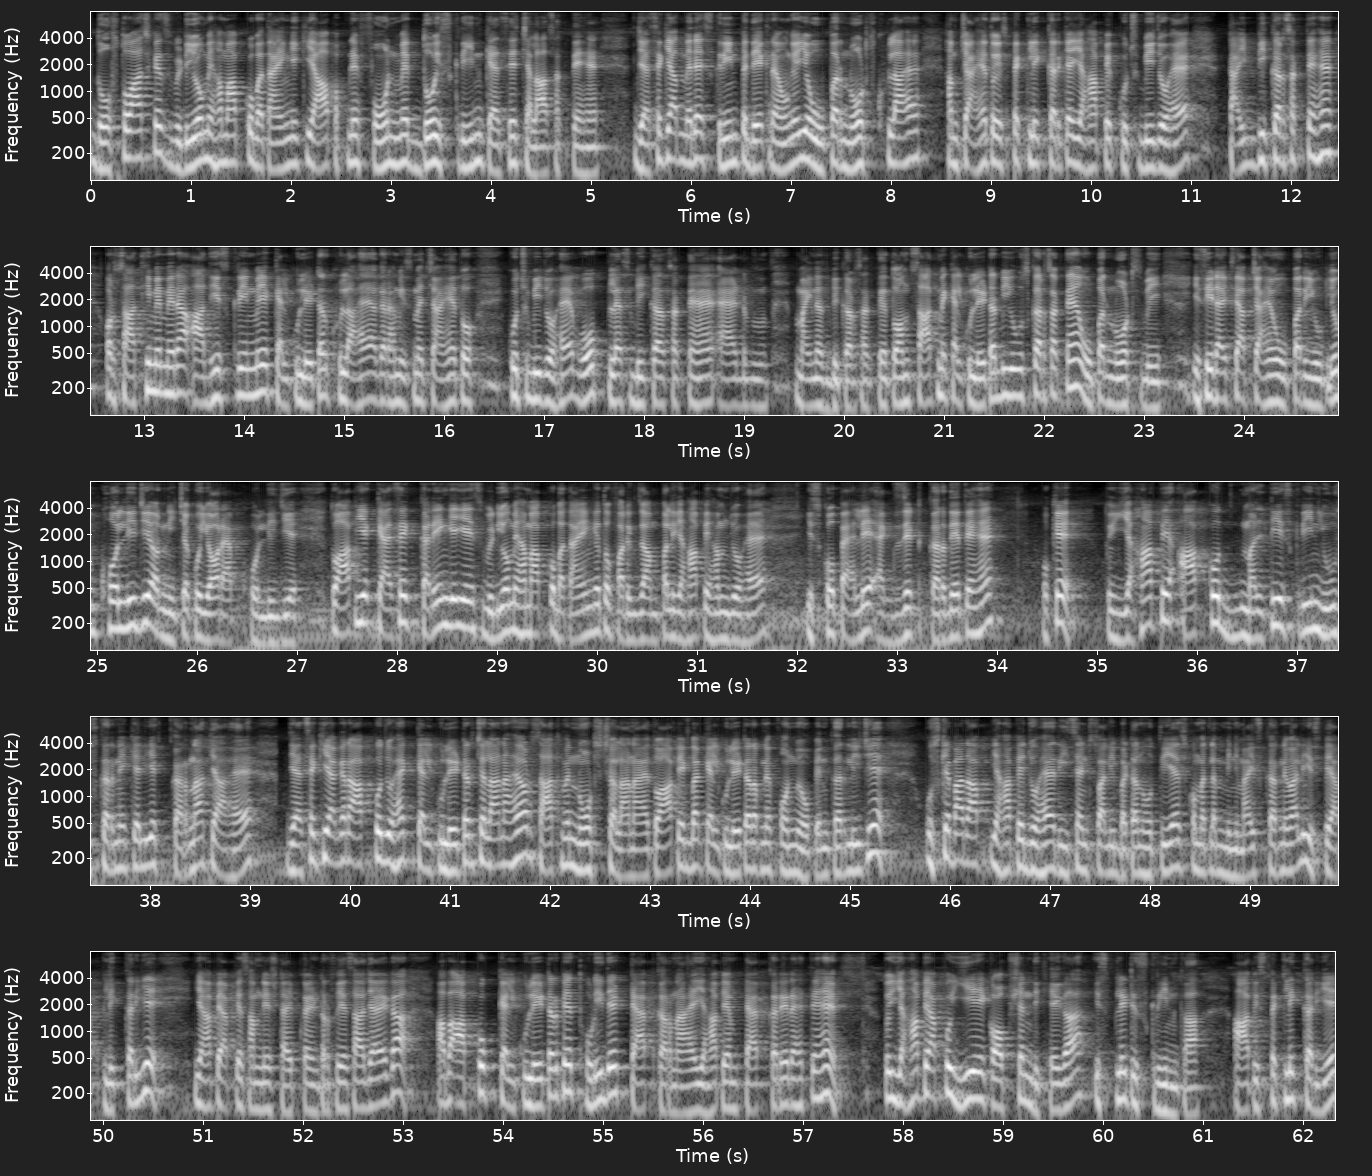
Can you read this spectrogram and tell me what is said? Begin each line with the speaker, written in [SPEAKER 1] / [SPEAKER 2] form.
[SPEAKER 1] दोस्तों, आज के इस वीडियो में हम आपको बताएँगे कि आप अपने फ़ोन में दो स्क्रीन कैसे चला सकते हैं। जैसे कि आप मेरे स्क्रीन पे देख रहे होंगे, ये ऊपर नोट्स खुला है। हम चाहें तो इस पर क्लिक करके यहाँ पे कुछ भी जो है टाइप भी कर सकते हैं और साथ ही में मेरा आधी स्क्रीन में ये कैलकुलेटर खुला है, अगर हम इसमें चाहें तो कुछ भी जो है वो प्लस भी कर सकते हैं ऐड माइनस भी कर सकते हैं। तो हम साथ में कैलकुलेटर भी यूज़ कर सकते हैं, ऊपर नोट्स भी। इसी टाइप से आप चाहें ऊपर यूट्यूब खोल लीजिए और नीचे कोई और ऐप खोल लीजिए। तो आप ये कैसे करेंगे ये इस वीडियो में हम आपको बताएँगे। तो फॉर एग्ज़ाम्पल यहाँ पर हम जो है इसको पहले एग्ज़िट कर देते हैं ओके तो यहाँ पे आपको मल्टी स्क्रीन यूज़ करने के लिए करना क्या है? जैसे कि अगर आपको जो है कैलकुलेटर चलाना है और साथ में नोट्स चलाना है तो आप एक बार कैलकुलेटर अपने फ़ोन में ओपन कर लीजिए। उसके बाद आप यहाँ पे जो है रिसेंट्स वाली बटन होती है, इसको मतलब मिनिमाइज़ करने वाली, इस पर आप क्लिक करिए। यहाँ पे आपके सामने इस टाइप का इंटरफेस आ जाएगा। अब आपको कैलकुलेटर पे थोड़ी देर टैप करना है। यहाँ पे हम टैप करे रहते हैं। तो यहाँ पे आपको ये एक ऑप्शन दिखेगा स्प्लिट स्क्रीन का। आप इस पर क्लिक करिए।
